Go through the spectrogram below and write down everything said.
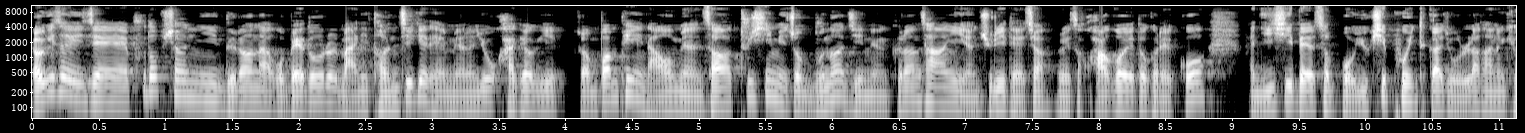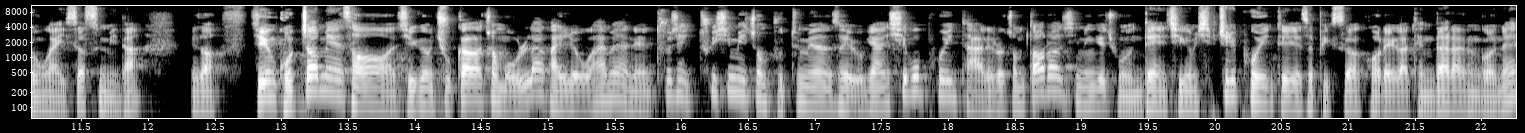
여기서 이제 풋옵션이 늘어나고 매도를 많이 던지게 되면 요 가격이 좀 펌핑이 나오면서 투심이 좀 무너지는 그런 상황이 연출이 되죠. 그래서 과거에도 그랬고 한 20에서 뭐 60포인트까지 올라가는 경우가 있었습니다. 그래서 지금 고점에서 지금 주가가 좀 올라가려고 하면은 투심이 좀 붙으면서 여기 한 15포인트 아래로 좀 떨어지는 게 좋은데 지금 17포인트에서 빅스가 거래가 된다라는 거는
